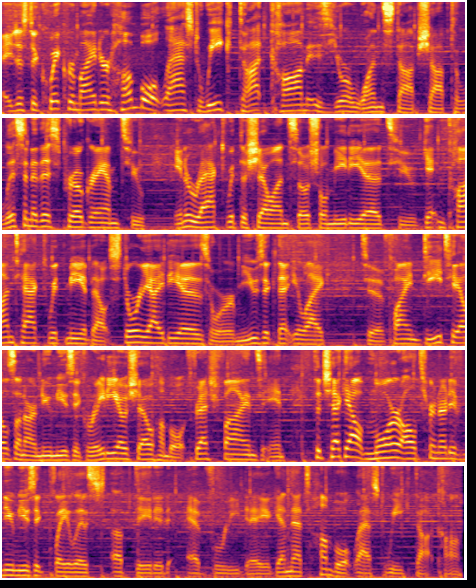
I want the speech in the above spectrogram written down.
Hey, just a quick reminder, HumboldtLastWeek.com is your one-stop shop to listen to this program, to interact with the show on social media, to get in contact with me about story ideas or music that you like, to find details on our new music radio show, Humboldt Fresh Finds, and to check out more alternative new music playlists updated every day. Again, that's HumboldtLastWeek.com.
